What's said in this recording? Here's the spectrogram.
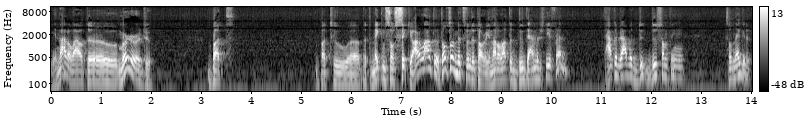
You're not allowed to murder a Jew, but but to uh, but to make him so sick, you are allowed to. It's also a mitzvah in the Torah. You're not allowed to do damage to your friend. How could Rabbah do, do something so negative?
